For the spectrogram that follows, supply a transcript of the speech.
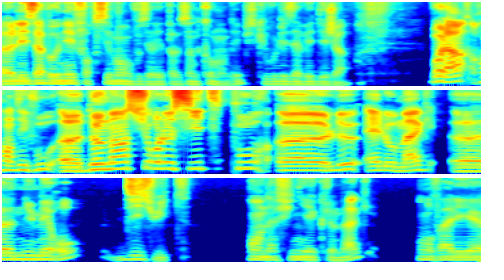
Euh, les abonnés forcément vous n'avez pas besoin de commander puisque vous les avez déjà. Voilà, rendez-vous demain sur le site pour le Hello Mag numéro 18. On a fini avec le mag. On va aller.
